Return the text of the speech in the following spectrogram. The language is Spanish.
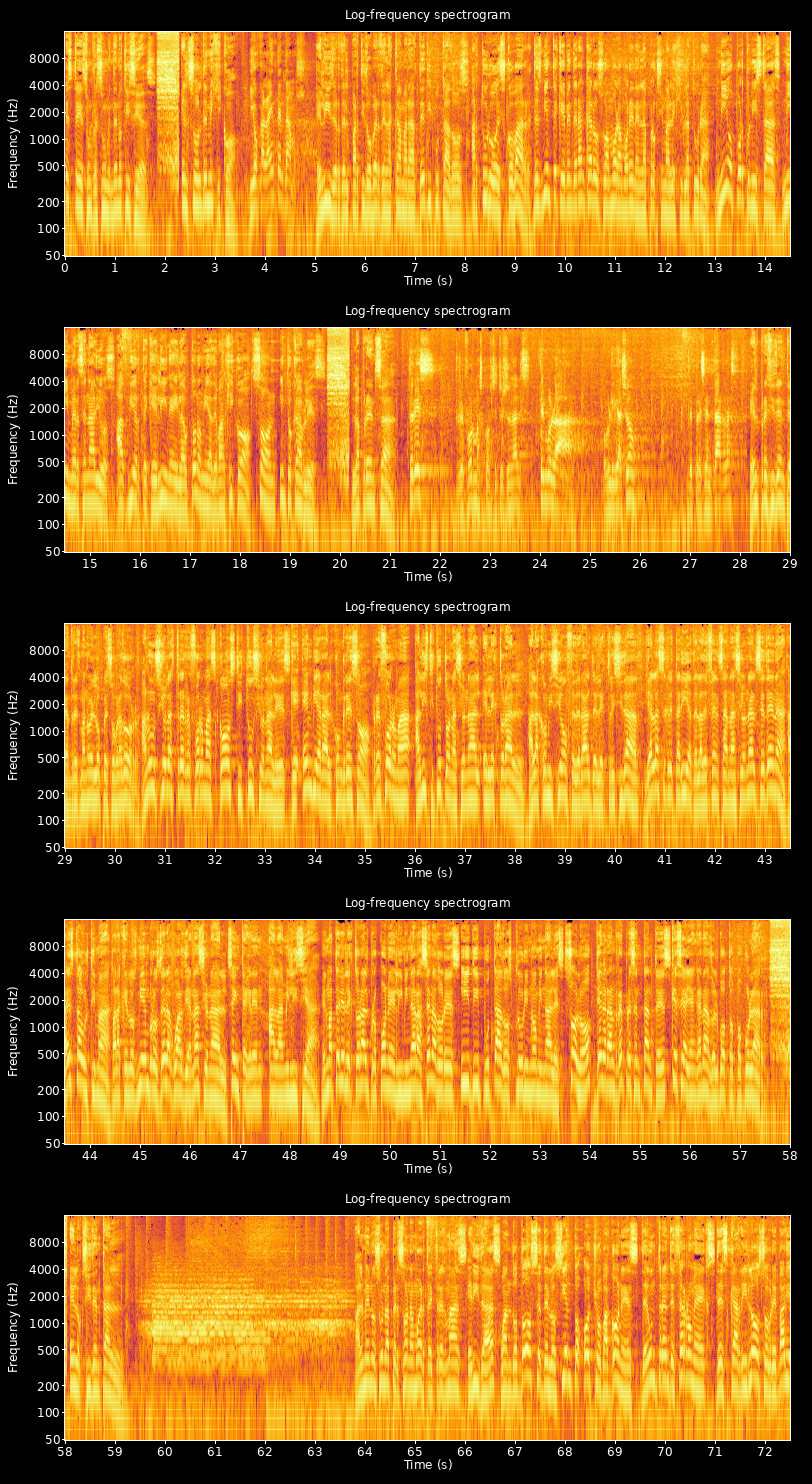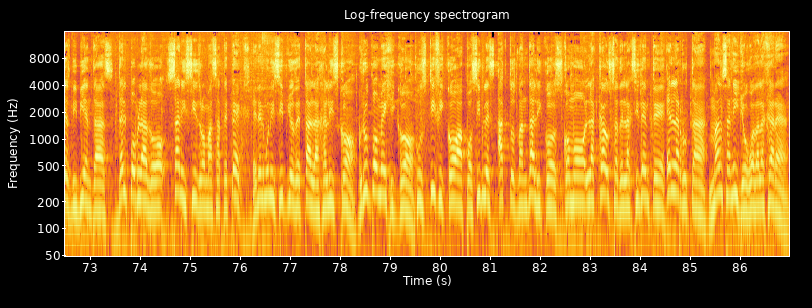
Este es un resumen de noticias. El Sol de México. Y ojalá entendamos. El líder del Partido Verde en la Cámara de Diputados, Arturo Escobar, desmiente que venderán caro su amor a Morena en la próxima legislatura. Ni oportunistas ni mercenarios. Advierte que el INE y la autonomía de Banjico son intocables. La prensa. Tres reformas constitucionales. Tengo la obligación de presentarlas el presidente Andrés Manuel López Obrador anunció las tres reformas constitucionales que enviará al Congreso. Reforma al Instituto Nacional Electoral, a la Comisión Federal de Electricidad y a la Secretaría de la Defensa Nacional Sedena, a esta última para que los miembros de la Guardia Nacional se integren a la milicia. En materia electoral propone eliminar a senadores y diputados plurinominales. Solo llegarán representantes que se hayan ganado el voto popular. El Occidental. Al menos una persona muerta y tres más heridas cuando 12 de los 108 vagones de un tren de Ferromex descarriló sobre varias viviendas del poblado San Isidro Mazatepec en el municipio de Tala, Jalisco. Grupo México justificó a posibles actos vandálicos como la causa del accidente en la ruta Manzanillo-Guadalajara.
